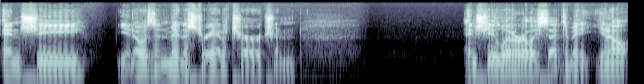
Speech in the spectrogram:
and she, you know, is in ministry at a church and, and she literally said to me, you know,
